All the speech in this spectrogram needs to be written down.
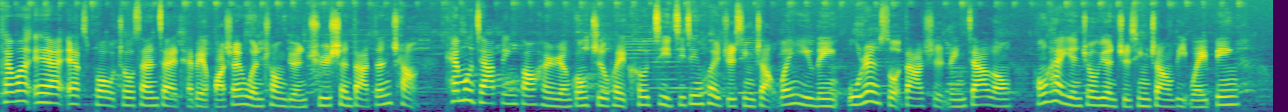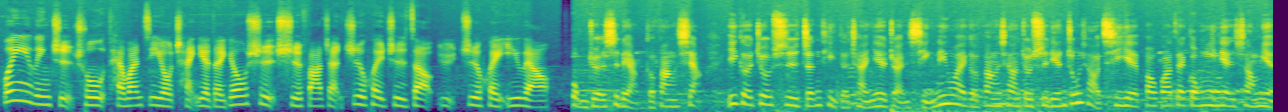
台湾 AI Expo 周三在台北华山文创园区盛大登场，开幕嘉宾包含人工智慧科技基金会执行长温怡玲、无任所大使林佳龙、红海研究院执行长李维斌。温怡玲指出，台湾既有产业的优势是发展智慧制造与智慧医疗。我们觉得是两个方向，一个就是整体的产业转型，另外一个方向就是连中小企业，包括在供应链上面，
